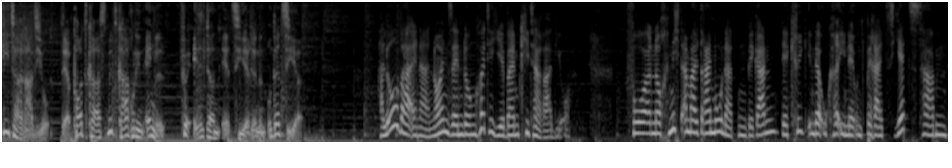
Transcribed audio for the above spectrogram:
Kita Radio, der Podcast mit Caroline Engel für Eltern, Erzieherinnen und Erzieher. Hallo bei einer neuen Sendung heute hier beim Kita Radio. Vor noch nicht einmal drei Monaten begann der Krieg in der Ukraine und bereits jetzt haben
